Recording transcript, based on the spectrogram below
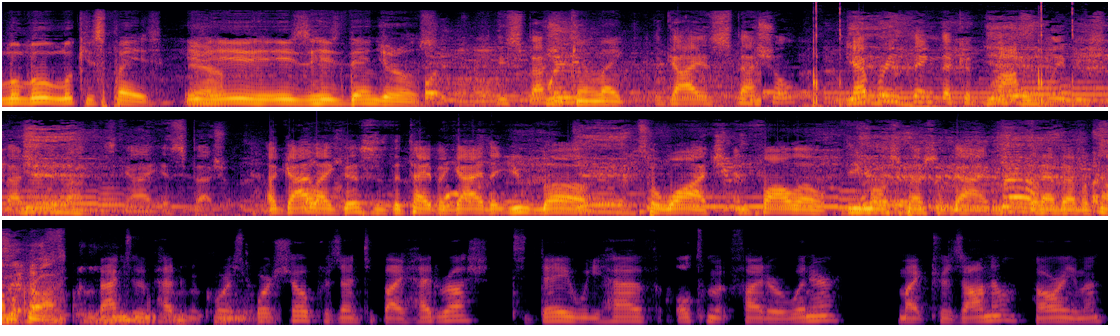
look, look his face. Yeah. he, he's, he's dangerous. He's special. You can like The guy is special. Everything that could possibly be special about this guy is special. A guy like this is the type of guy that you love to watch and follow the most special guy that I've ever come across. Welcome back to the Patrick McCorry Sports Show presented by Headrush. Today we have Ultimate Fighter winner Mike Trizano. How are you, man?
